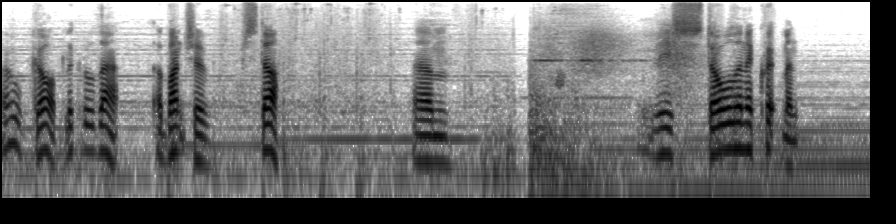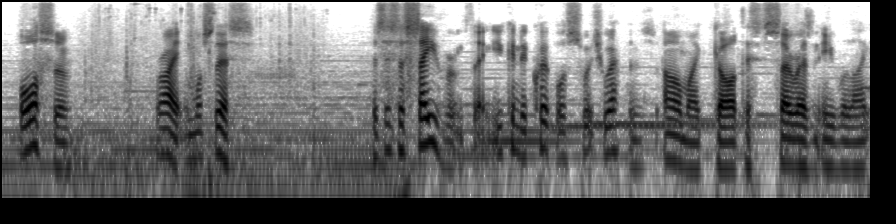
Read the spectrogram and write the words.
Oh god, look at all that. A bunch of stuff. Um, the stolen equipment. Awesome. Right, and what's this? Is this a save room thing? You can equip or switch weapons. Oh my god, this is so Resident Evil-like.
